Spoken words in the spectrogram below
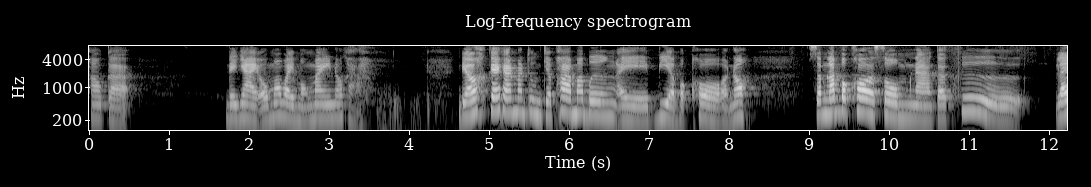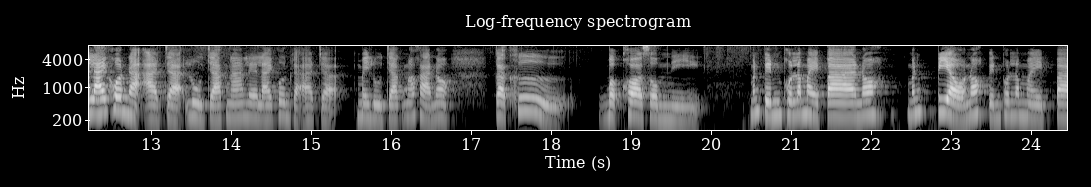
เฮาก็ได้ย้ายออกมาไว้มองใหม่เนาะค่ะ เดี๋ยวแก้คันมันทุงจะพามาเบิงไอเบียบกคอเนาะสำหรับบกคอสมนะก็คือหลายๆคนนะอาจจะรู้จักนะหลายๆคนก็อาจจะไม่รู้จักเนาะค่ะเนาะก็คือบกคอสมนี่มันเป็นผลไม้ปลาเนาะมันเปรี้ยวเนาะเป็นผลไม้ปลา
